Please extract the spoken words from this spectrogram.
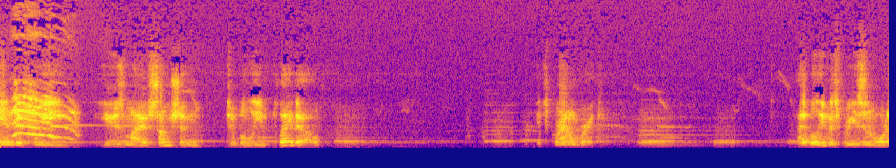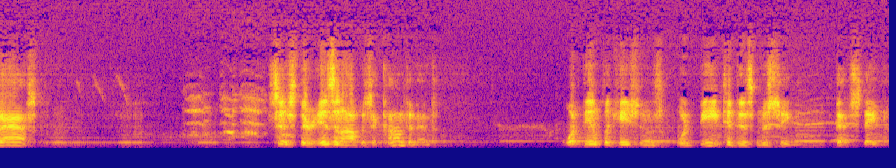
And if we use my assumption to believe Plato, it's groundbreaking. I believe it's reasonable to ask, since there is an opposite continent, what the implications would be to dismissing that statement.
